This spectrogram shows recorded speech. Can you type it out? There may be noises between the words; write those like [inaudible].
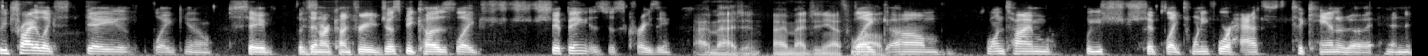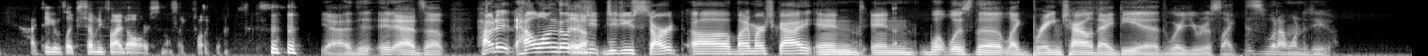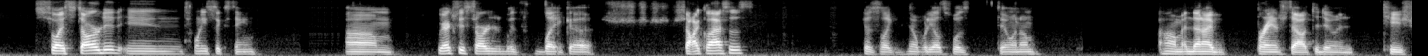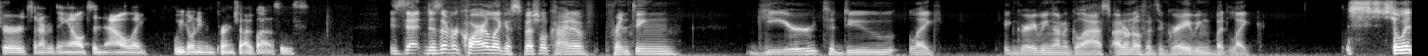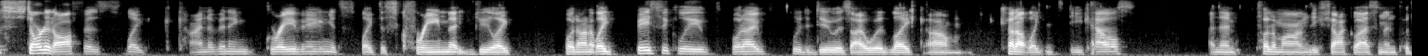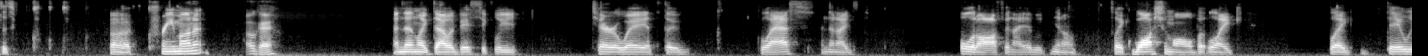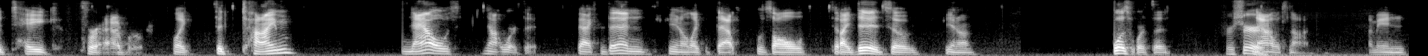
We try to like stay like you know stay within our country just because like shipping is just crazy. I imagine. I imagine. Yeah, it's wild. Like um, one time we shipped like 24 hats to Canada and I think it was like $75 and I was like fuck that. [laughs] yeah, it, it adds up. How did how long ago Yeah. did you did you start uh my merch guy and and what was the like brainchild idea where you were just like this is what I want to do? So I started in 2016. Um, we actually started with like uh, shot glasses because like nobody else was doing them. Um, and then I branched out to doing T-shirts and everything else, and now like we don't even print shot glasses. Is that does that require like a special kind of printing gear to do like engraving on a glass? I don't know if it's engraving, but like So it started off as like kind of an engraving. It's like this cream that you like put on it. Like basically, what I would do is I would like um, cut out like decals and then put them on the shot glass and then put this uh, cream on it. okay. And then like that would basically tear away at the glass and then I'd pull it off and I would, you know, like wash them all. But like, like they would take forever. Like the time now is not worth it. Back then, you know, like that was all that I did. So, you know, was worth it. For sure. Now it's not. I mean,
